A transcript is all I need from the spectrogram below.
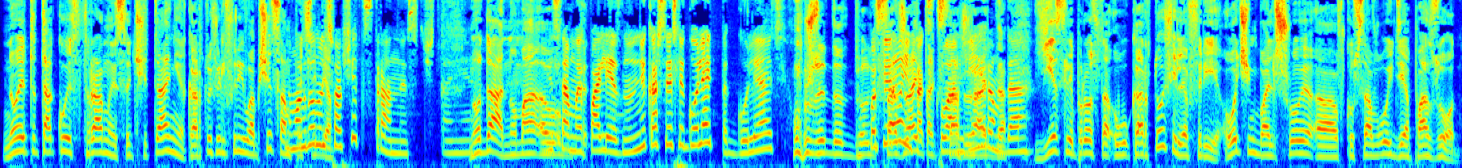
Но это такое странное сочетание. Картофель фри вообще сам Ну, по Макдональдс себе. вообще это странное сочетание. Ну да, но Не самое полезное. Но мне кажется, если гулять, так гулять. уже Пепперони сажать, так так сажать, да. да. Если просто у картофеля фри очень большой а, вкусовой диапазон,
